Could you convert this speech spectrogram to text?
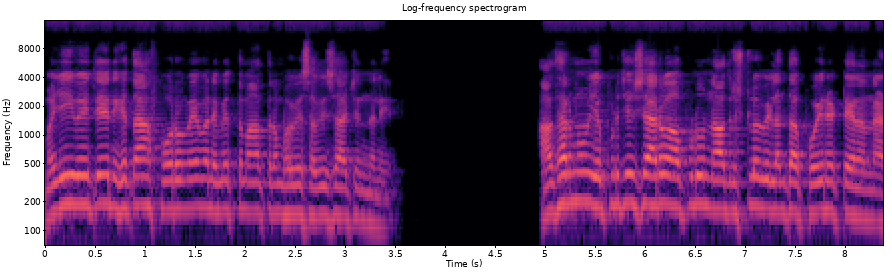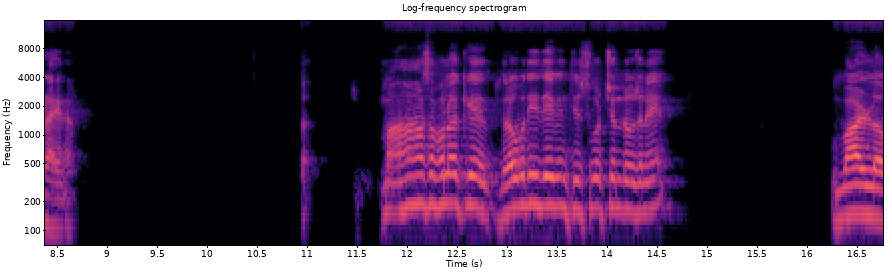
మజీవైతే నిహితా పూర్వమేవ నిమిత్త మాత్రం భవి సవిశాచిందని అధర్మం ఎప్పుడు చేశారో అప్పుడు నా దృష్టిలో వీళ్ళంతా పోయినట్టేనన్నాడు ఆయన. మహాసభలోకి ద్రౌపదీదేవిని తీసుకొచ్చిన రోజునే వాళ్ళ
